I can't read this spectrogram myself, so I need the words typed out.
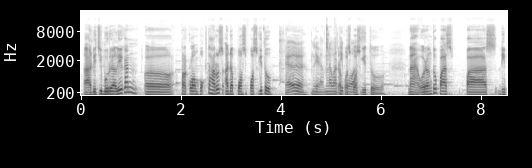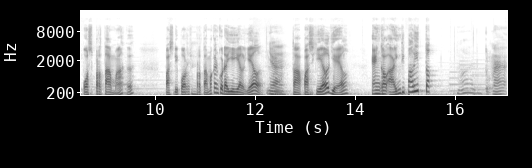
Nah, di Ciburial ini kan eh, per kelompok tuh harus ada pos-pos gitu. Heeh. Iya, ada melewati pos-pos gitu. Nah, orang tuh pas pas di pos pertama, eh, pas di pos pertama kan kuda yel-yel. Ya. Tah pas yel-yel, engkel aing dipalitek. Nah,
